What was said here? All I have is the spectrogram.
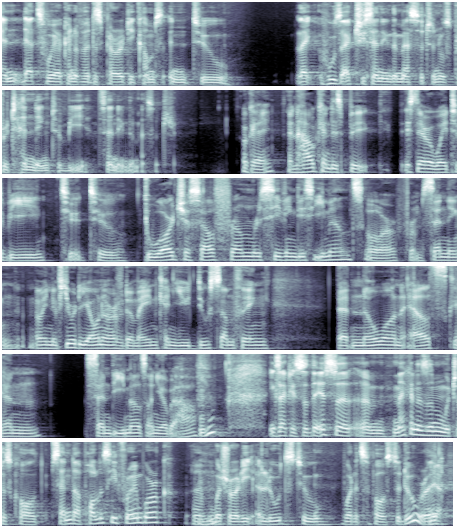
and that's where kind of a disparity comes into like who's actually sending the message and who's pretending to be sending the message. Okay, and how can this be? Is there a way to be to to to ward yourself from receiving these emails or from sending? I mean, if you're the owner of a domain, can you do something that no one else can send emails on your behalf? Mm-hmm. Exactly. So there's a um, mechanism which is called Sender Policy Framework, um, mm-hmm. which already alludes to what it's supposed to do, right? Yeah.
